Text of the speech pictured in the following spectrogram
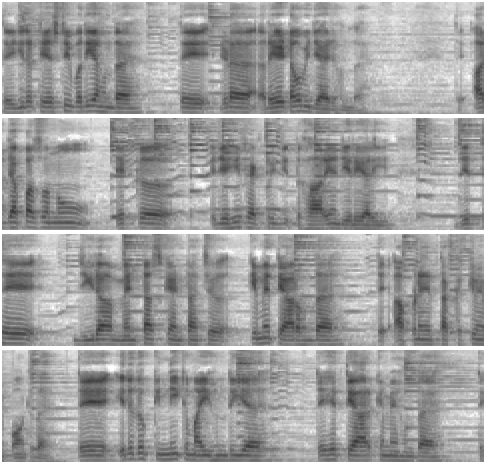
ਤੇ ਜਿਹਦਾ ਟੇਸਟ ਹੀ ਵਧੀਆ ਹੁੰਦਾ ਹੈ ਤੇ ਜਿਹੜਾ ਰੇਟ ਆ ਉਹ ਵੀ ਜਾਇਜ਼ ਹੁੰਦਾ ਹੈ। ਤੇ ਅੱਜ ਆਪਾਂ ਤੁਹਾਨੂੰ ਇੱਕ ਅਜਿਹੀ ਫੈਕਟਰੀ ਦਿਖਾ ਰਹੇ ਹਾਂ ਜੀਰੇ ਵਾਲੀ, ਜਿੱਥੇ ਜੀਰਾ ਮਿੰਟਾਂ ਸਕਿੰਟਾਂ 'ਚ ਕਿਵੇਂ ਤਿਆਰ ਹੁੰਦਾ ਹੈ ਤੇ ਆਪਣੇ ਤੱਕ ਕਿਵੇਂ ਪਹੁੰਚਦਾ ਹੈ। ਤੇ ਇਹਦੇ ਤੋਂ ਕਿੰਨੀ ਕਮਾਈ ਹੁੰਦੀ ਹੈ ਤੇ ਇਹ ਤਿਆਰ ਕਿਵੇਂ ਹੁੰਦਾ ਹੈ ਤੇ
